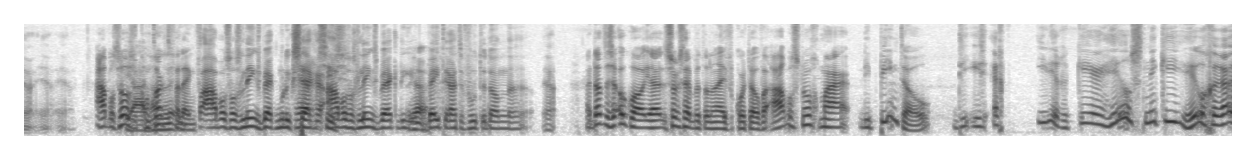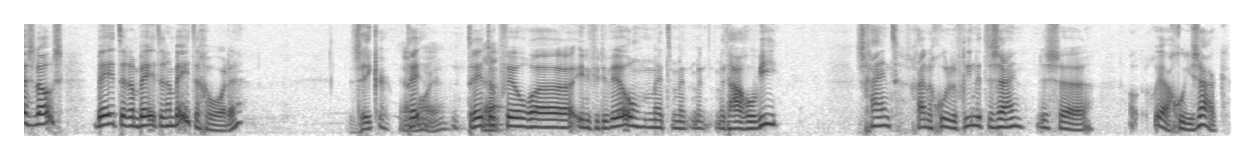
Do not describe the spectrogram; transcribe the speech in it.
ja, ja, ja. Abels wel Ja, dan- verlengd. Of Abels als linksback moet ik Ja, zeggen. precies. Abels als linksback die Ja. beter uit de voeten dan... eh, ja. Maar dat is ook wel, ja, straks hebben we het dan even kort over Abels nog. Maar die Pinto, die is echt iedere keer heel sneaky, heel geruisloos. Beter en beter en beter geworden. hè? Zeker. Ja, mooi hè? Treedt Ja. ook veel eh, individueel met, met, met, met Haroui. Schijnt, schijnen goede vrienden te zijn. Dus eh, oh, ja, goede zaak.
